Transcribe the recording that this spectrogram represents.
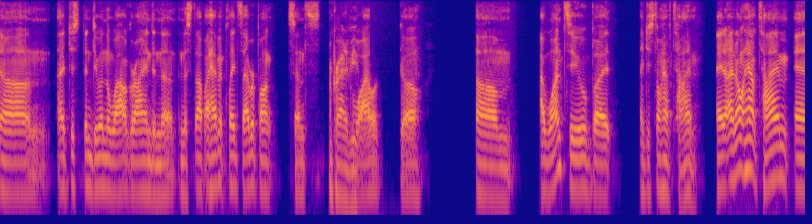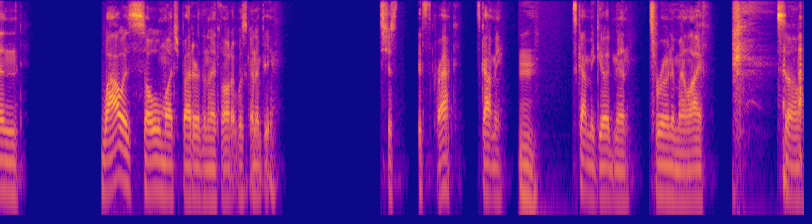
Um. I've just been doing the WoW grind and the and the stuff. I haven't played Cyberpunk since I'm proud of a while ago. Um, I want to, but I just don't have time. And I don't have time. And WoW is so much better than I thought it was going to be. It's just, it's the crack. It's got me. Mm. It's got me good, man. It's ruining my life. So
